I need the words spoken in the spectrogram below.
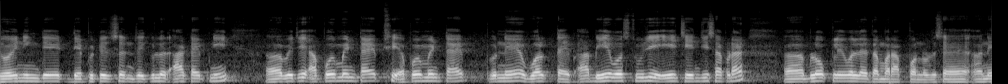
જોઈનિંગ ડેટ ડેપ્યુટેશન રેગ્યુલર આ ટાઈપની હવે જે અપોઇન્ટમેન્ટ ટાઈપ છે અપોઇન્ટમેન્ટ ટાઈપ અને વર્ક ટાઈપ આ બે વસ્તુ છે, એ ચેન્જીસ આપણા બ્લોક લેવલે તમારે આપવાનો રહેશે. અને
